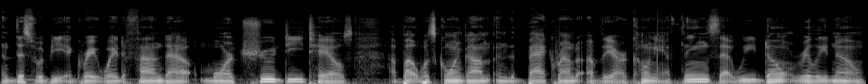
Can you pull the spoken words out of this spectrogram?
and this would be a great way to find out more true details about what's going on in the background of the Arconia, things that we don't really know.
